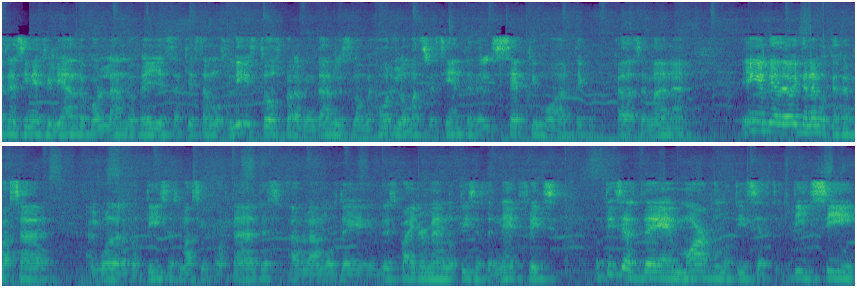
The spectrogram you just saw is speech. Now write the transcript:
podcast de Cinefiliando con Lando Reyes. Aquí estamos listos para brindarles lo mejor y lo más reciente del séptimo arte cada semana. En el día de hoy tenemos que repasar algunas de las noticias más importantes. Hablamos de, de Spider-Man, noticias de Netflix, noticias de Marvel, noticias de DC.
